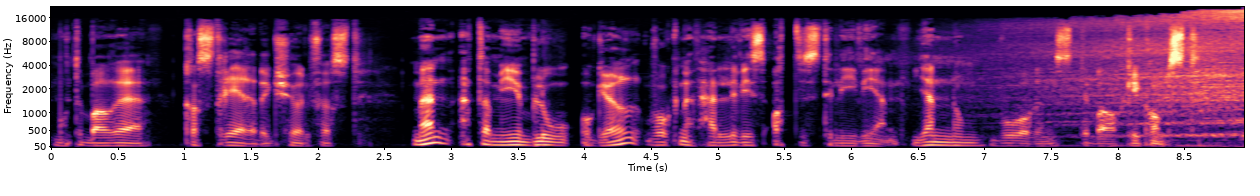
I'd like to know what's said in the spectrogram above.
måtte bare kastrere deg sjøl først. Men etter mye blod og gørr våknet heldigvis Attis til liv igjen, gjennom vårens tilbakekomst.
